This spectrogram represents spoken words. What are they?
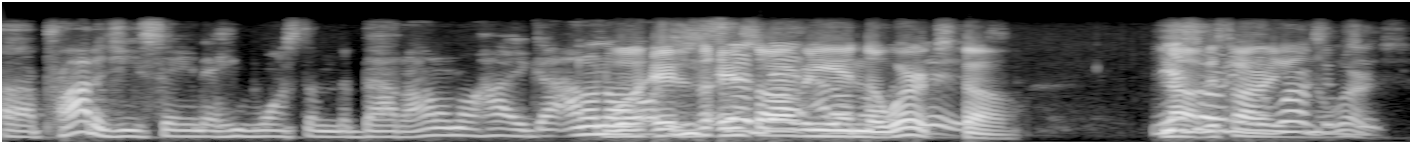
uh Prodigy saying that he wants them to battle. I don't know how he got. I don't know. Well, how, he it's, said it's that. Already in the works though. Yeah, no, it's already already in the works. just-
